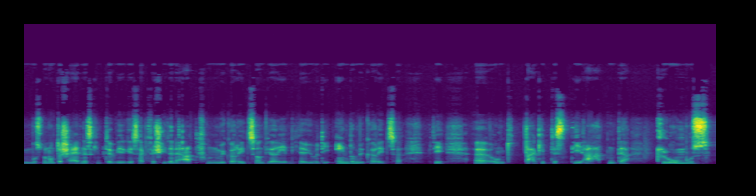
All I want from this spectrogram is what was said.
muss man unterscheiden, es gibt ja wie gesagt verschiedene Arten von Mykorrhiza und wir reden hier über die Endomykorrhiza die, äh, und da gibt es die Arten der Chlomus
